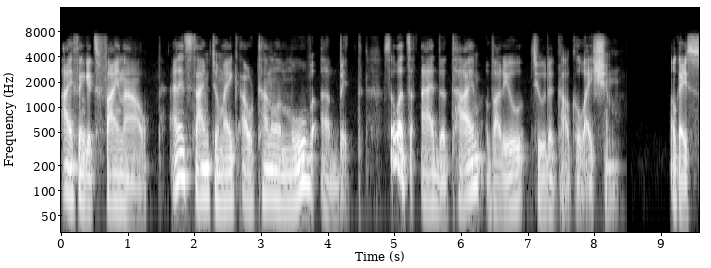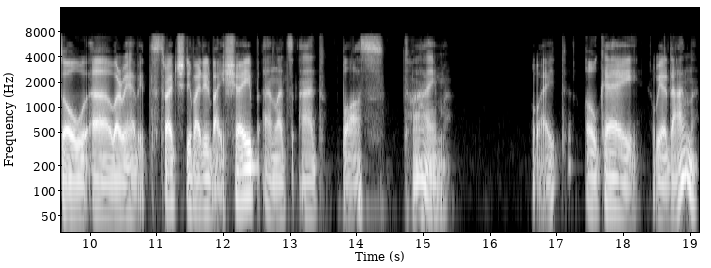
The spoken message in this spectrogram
I think it's fine now. And it's time to make our tunnel move a bit. So let's add the time value to the calculation. Okay, so uh, where we have it, stretch divided by shape, and let's add plus time. Wait, okay, we are done.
